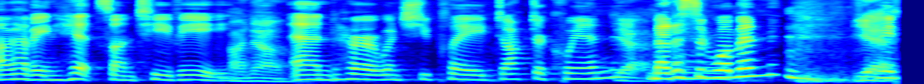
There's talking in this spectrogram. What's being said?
of having hits on TV. I know. And her when she played Dr. Quinn, Yeah. Medicine mm. Woman. Yes. I mean,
